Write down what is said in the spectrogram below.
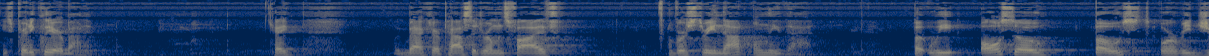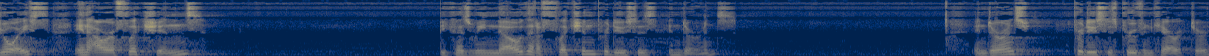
He's pretty clear about it. Okay? Look back at our passage, Romans 5, Verse 3 Not only that, but we also boast or rejoice in our afflictions because we know that affliction produces endurance. Endurance produces proven character,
